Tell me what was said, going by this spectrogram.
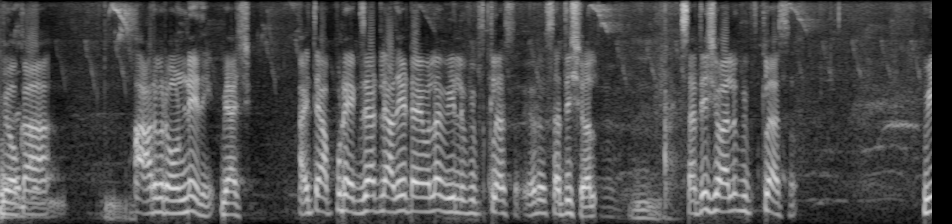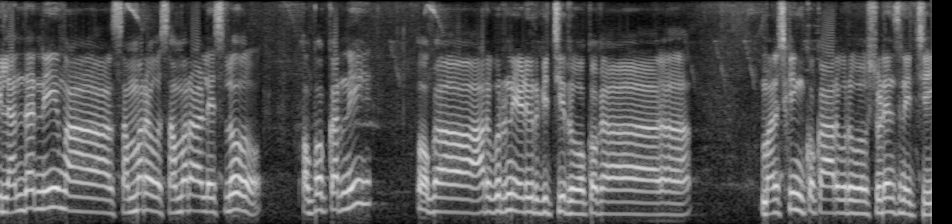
మేము ఒక ఆరుగురు ఉండేది బ్యాచ్ అయితే అప్పుడు ఎగ్జాక్ట్లీ అదే టైంలో వీళ్ళు ఫిఫ్త్ క్లాస్ ఎవరు? సతీష్ వాళ్ళు. సతీష్ వాళ్ళు ఫిఫ్త్ క్లాస్ వీళ్ళందరినీ మా సమ్మర్ సమ్మర్ హాలిడేస్లో ఒక్కొక్కరిని ఒక ఆరుగురిని ఏడుగురికి ఇచ్చిర్రు. ఒక్కొక్క మనిషికి ఇంకొక ఆరుగురు స్టూడెంట్స్ని ఇచ్చి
